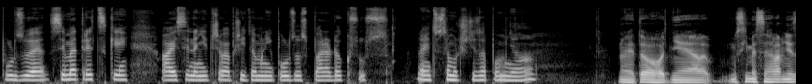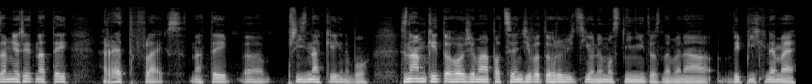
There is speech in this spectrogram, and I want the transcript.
pulzuje symetricky a jestli není třeba přítomný pulzus paradoxus. Na něco jsem určitě zapomněla. No je to hodně, ale musíme se hlavně zaměřit na ty red flags, na ty uh, příznaky nebo známky toho, že má pacient životohrožující onemocnění, to znamená vypíchneme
